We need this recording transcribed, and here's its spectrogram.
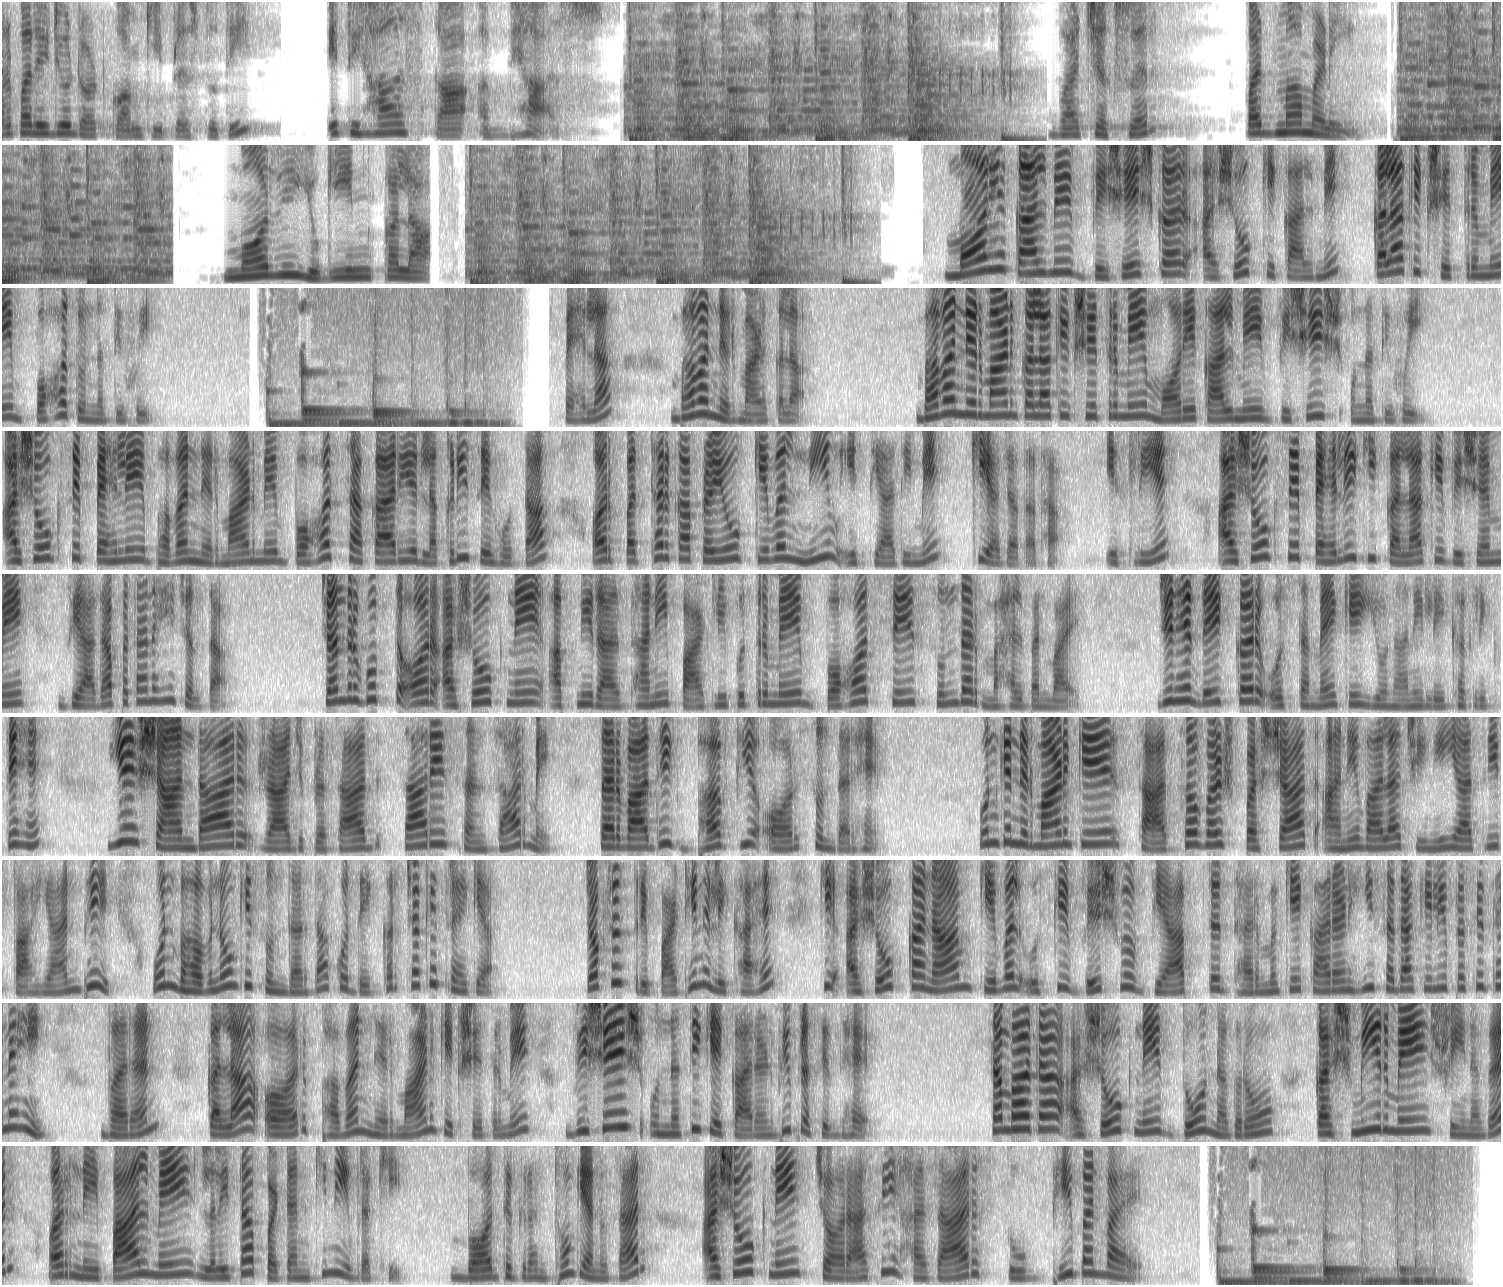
अरपा की प्रस्तुति, इतिहास का अभ्यास। वाचक स्वर, पद्मामणि। मौर्य युगीन कला। मौर्य काल में, विशेषकर अशोक के काल में, कला के क्षेत्र में बहुत उन्नति हुई। पहला, भवन निर्माण कला। भवन निर्माण कला के क्षेत्र में मौर्य काल में विशेष उन्नति हुई। अशोक से पहले भवन निर्माण में बहुत सा कार्य लकड़ी से होता और पत्थर का प्रयोग केवल नीम इत्यादि में किया जाता था। इसलिए अशोक से पहले की कला के विषय में ज़्यादा पता नहीं चलता। चंद्रगुप्त और अशोक ने अपनी राजधानी पाटलिपुत्र में बहुत से सुंदर महल बनवाए, जिन्हें देखकर उस समय के यूनानी लेखक लिखते हैं ये शानदार राजप्रसाद सारे संसार में सर्वाधिक भव्य और सुंदर हैं। उनके निर्माण के 700 वर्ष पश्चात आने वाला चीनी यात्री फाहियान भी उन भवनों की सुंदरता को देखकर चकित रह गया। डॉक्टर त्रिपाठी ने लिखा है कि अशोक का नाम केवल उसके विश्व व्याप्त धर्म के कारण ही सदा के लिए प्रसिद्ध नहीं, वरन कला और भवन निर्माण के क्षेत्र में विशेष उन्नति के कारण भी प्रसिद्ध है। संभवतः अशोक ने दो नगरों, कश्मीर में श्रीनगर और नेपाल में ललिता पटन की नींव रखी। बौद्ध ग्रंथों के अनुसार, अशोक ने चौरासी हज़ार स्तूप भी बनवाए।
